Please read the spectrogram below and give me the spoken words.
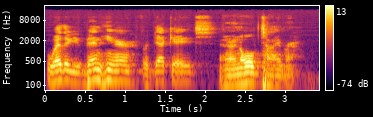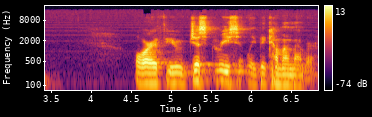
Whether you've been here for decades and are an old timer, or if you've just recently become a member,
